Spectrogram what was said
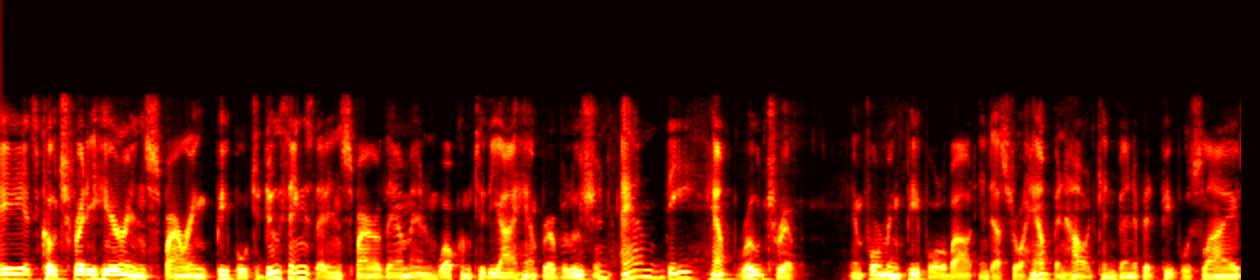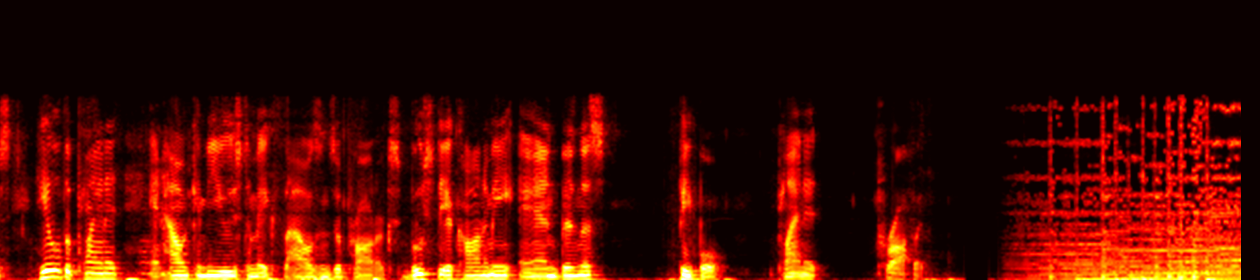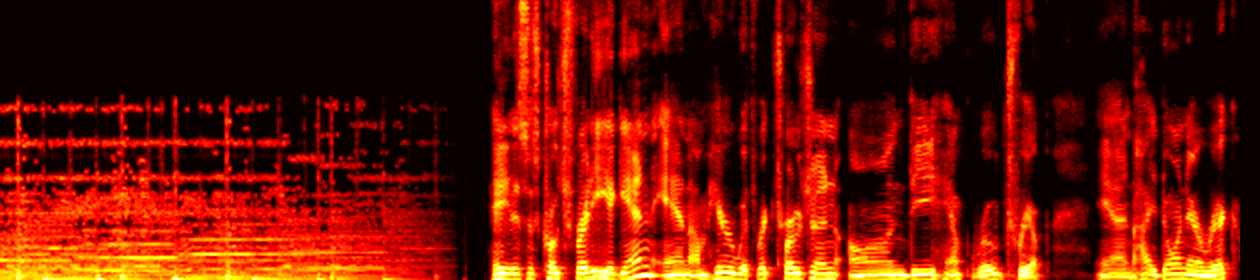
Hey, it's Coach Freddie here, inspiring people to do things that inspire them, and welcome to the iHemp Revolution and the Hemp Road Trip, informing people about industrial hemp and how it can benefit people's lives, heal the planet, and how it can be used to make thousands of products, boost the economy and business, people, planet, profit. Hey, this is Coach Freddie again, and I'm here with Rick Trojan on the Hemp Road Trip. And how you doing there, Rick?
